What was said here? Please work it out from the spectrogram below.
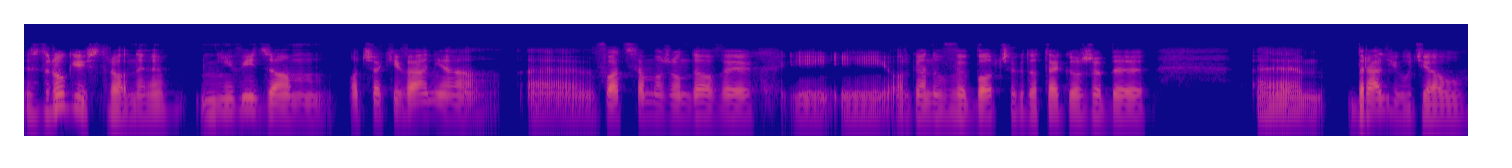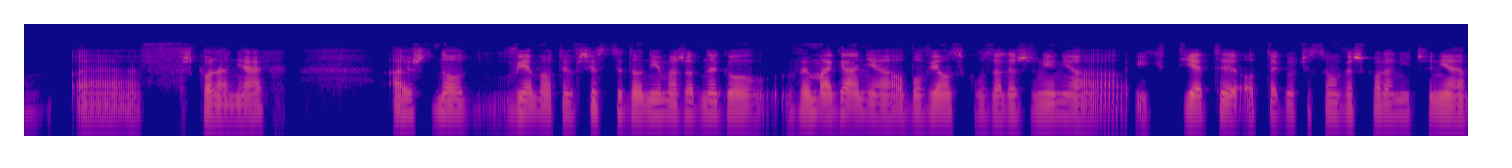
Z drugiej strony nie widzą oczekiwania e, władz samorządowych i, i organów wyborczych do tego, żeby e, brali udział e, w szkoleniach, a już no, wiemy o tym wszyscy, no nie ma żadnego wymagania, obowiązku uzależnienia ich diety od tego, czy są wyszkoleni, czy nie.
